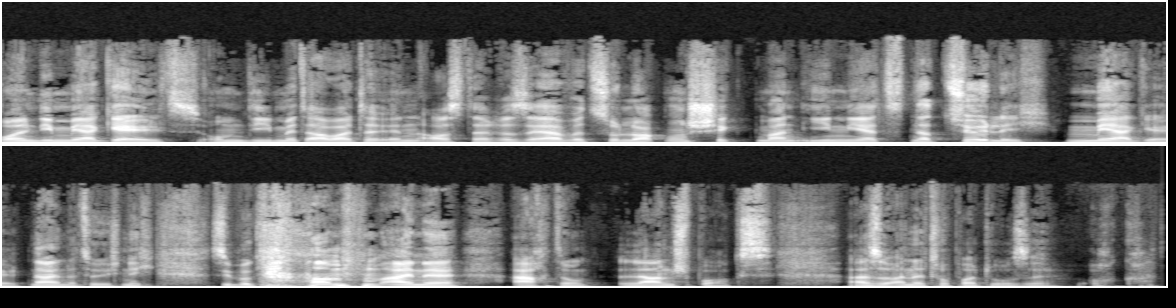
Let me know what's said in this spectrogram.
wollen die mehr Geld. Um die MitarbeiterInnen aus der Reserve zu locken, schickt man ihnen jetzt natürlich mehr Geld. Nein, natürlich nicht. Sie bekamen eine, Achtung, Lunchbox. Also eine Tupperdose. Oh Gott,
